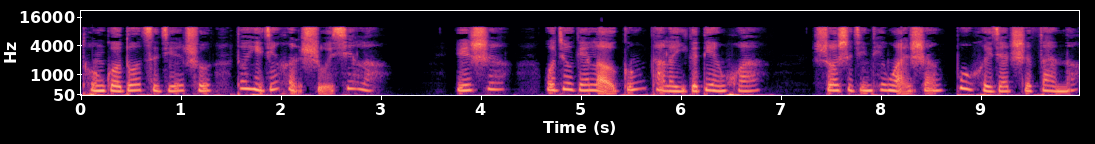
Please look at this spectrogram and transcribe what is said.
通过多次接触都已经很熟悉了。于是我就给老公打了一个电话，说是今天晚上不回家吃饭呢。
